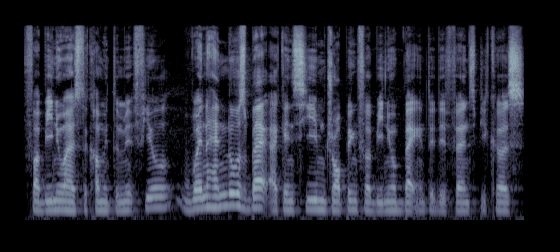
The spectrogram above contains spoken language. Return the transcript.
Fabinho has to come into midfield. When Hendo's back, I can see him dropping Fabinho back into defense because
